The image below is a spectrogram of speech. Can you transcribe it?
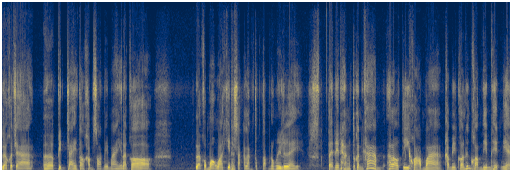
เราก็จะปิดใจต่อคำสอนใหม่ๆ แล้วก็แล้วก็มองว่าคิดจักรกำลังตกต่ำลงเรื่อยๆ แต่ในทางตรงกันข้าม ถ้าเราตีความว่าคำพยากรเรื่องความเทียมเท็จเนี่ย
